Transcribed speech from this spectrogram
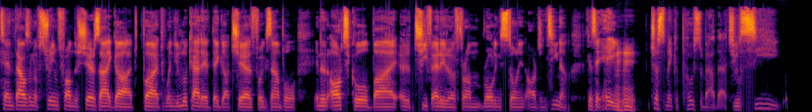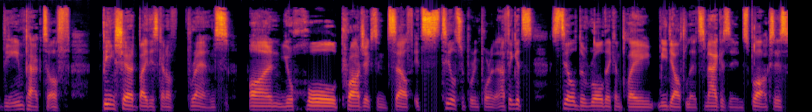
10,000 of streams from the shares I got, but when you look at it, they got shared, for example, in an article by a chief editor from Rolling Stone in Argentina. You can say, hey, mm-hmm. just make a post about that. You'll see the impact of being shared by these kind of brands on your whole project in itself. It's still super important. And I think it's still the role they can play media outlets, magazines, blogs is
